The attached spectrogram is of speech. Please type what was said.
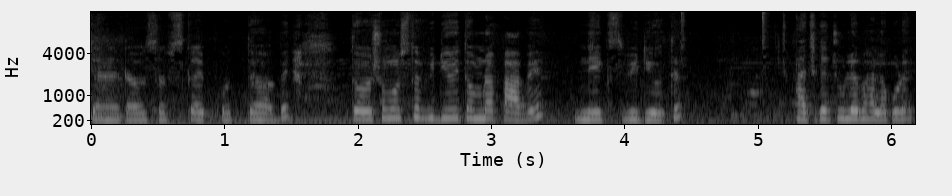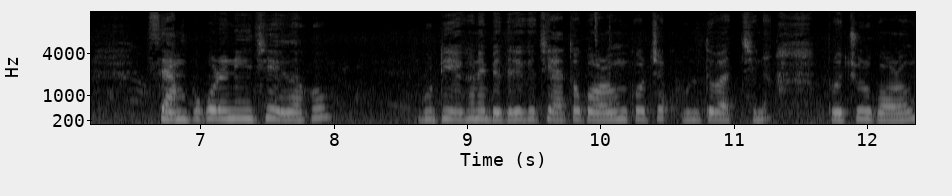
চ্যানেলটাও সাবস্ক্রাইব করতে হবে। তো সমস্ত ভিডিওই তোমরা পাবে নেক্সট ভিডিওতে আজকে চুলে ভালো করে শ্যাম্পু করে নিয়েছি এরকম গুটি এখানে বেঁধে রেখেছি, এত গরম করছে, খুলতে পারছি না। প্রচুর গরম।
